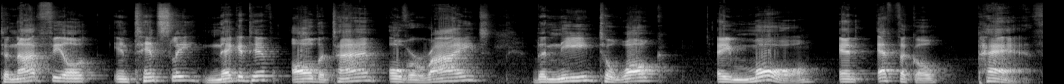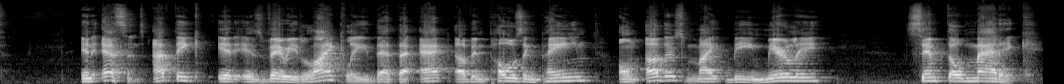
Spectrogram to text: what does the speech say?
to not feel intensely negative all the time overrides the need to walk a moral and ethical path. In essence, I think it is very likely that the act of imposing pain on others might be merely symptomatic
